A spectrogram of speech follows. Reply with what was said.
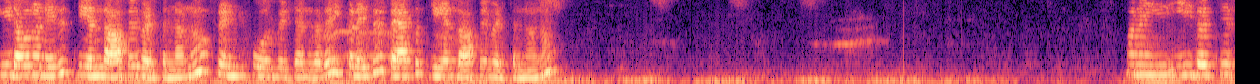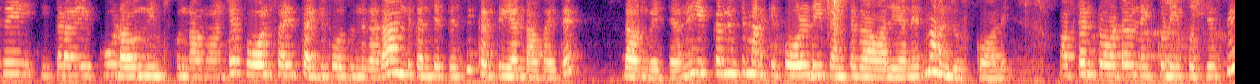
ఈ డౌన్ అనేది త్రీ అండ్ హాఫే పెడుతున్నాను. ఫ్రంట్ ఫోర్ పెట్టాను కదా ఇక్కడైతే బ్యాక్ త్రీ అండ్ హాఫే పెడుతున్నాను మనం ఈ- ఇది వచ్చేసి ఇక్కడ ఎక్కువ డౌన్ దించుకున్నాము. అంటే హోల్ సైజ్ తగ్గిపోతుంది కదా అందుకని చెప్పేసి ఇక్కడ త్రీ అండ్ హాఫ్ అయితే డౌన్ పెట్టాను. ఇక్కడ నుంచి మనకి హోల్ డీప్ ఎంత కావాలి అనేది మనం చూసుకోవాలి. మొత్తం టోటల్ నెక్ డీప్ వచ్చేసి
